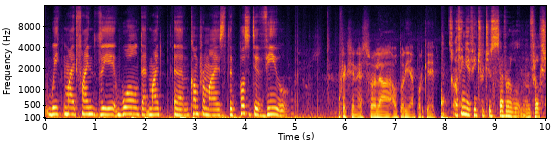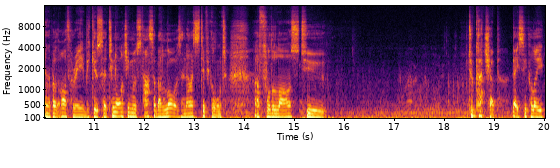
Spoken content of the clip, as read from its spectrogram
we might find the wall that might um, compromise the positive view? Reflexiones sobre la autoría, porque I think you've introduced several reflections about authority because uh, technology moves faster than laws, and now it's difficult uh, for the laws to to catch up, basically.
